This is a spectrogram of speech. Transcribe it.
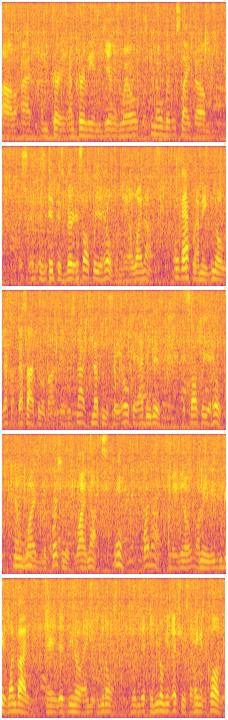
Uh, I, I'm, currently, I'm currently in the gym as well, but, you know, but it's like, um, it's, it's, it's better, it's all for your health. I mean, why not? Exactly. I mean, you know, that's that's how I feel about it. It's not nothing to say. Okay, I do this. It's all for your health. And Mm-hmm. why? The question is, why not? Yeah. Why not? I mean, you know, I mean, you get one body, and you know, and you, you don't, and you don't get extras to hang in the closet.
